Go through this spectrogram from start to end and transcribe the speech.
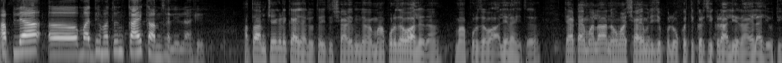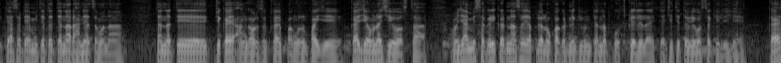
आपल्या अ, माध्यमातून काय काम झालेलं आहे? आता आमच्या इकडे काय झालं होतं इथं शाळे महापूर जेव्हा आलं ना महापूर जेव्हा आलेला आहे इथं त्या टायमाला नवमा शाळेमध्ये जे लोकं तिकडची इकडे आली राहायला आली होती त्यासाठी आम्ही तिथं त्यांना राहण्याचं म्हणा त्यांना ते जे काही अंगावरचं काय पांघरून पाहिजे काय जेवणाची व्यवस्था म्हणजे आम्ही सगळीकडनं असं आपल्या लोकांकडनं घेऊन त्यांना पोच केलेलं आहे त्यांची तिथं व्यवस्था केलेली आहे. काय?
